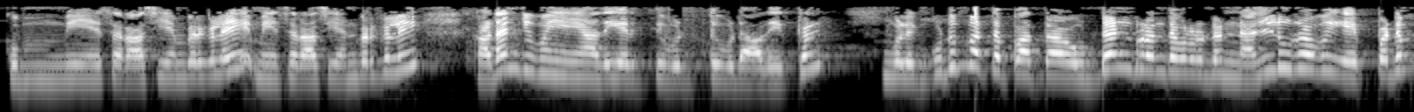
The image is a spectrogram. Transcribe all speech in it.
கும் மேசராசி என்பர்களே மேசராசி அன்பர்களே கடன் சுமையை அதிகரித்து விட்டு விடாதீர்கள். உங்களின் குடும்பத்தை பார்த்தா உடன் பிறந்தவர்களுடன் நல்லுறவு ஏற்படும்.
